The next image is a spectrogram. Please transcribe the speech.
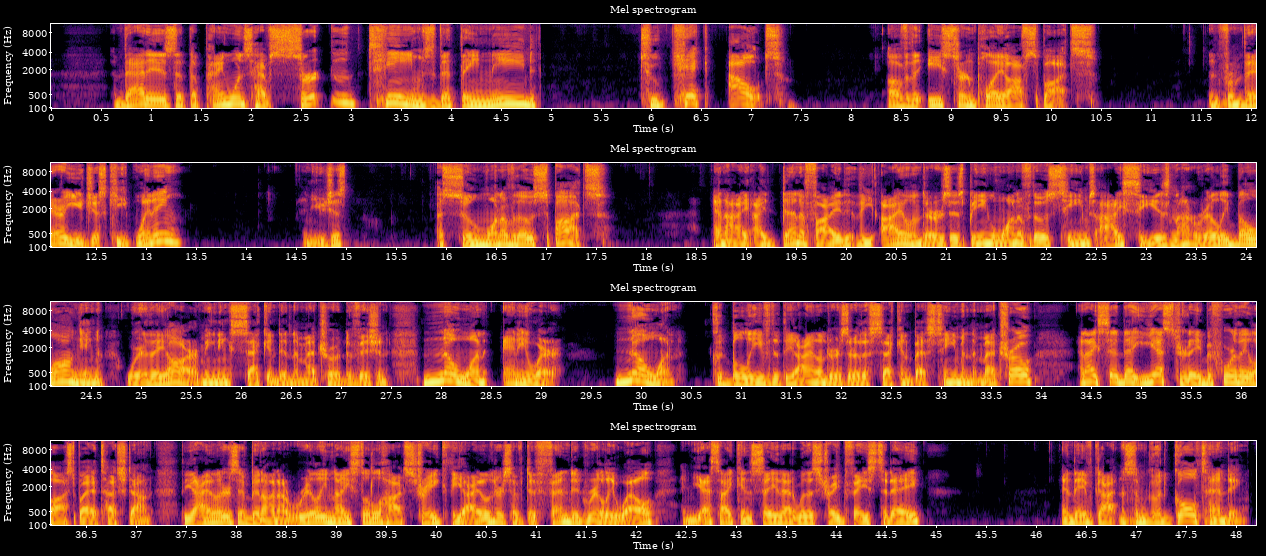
And that is that the Penguins have certain teams that they need to kick out of the Eastern playoff spots. And from there, you just keep winning and you just assume one of those spots. And I identified the Islanders as being one of those teams I see as not really belonging where they are, meaning second in the Metro division. No one anywhere, no one could believe that the Islanders are the second best team in the Metro. And I said that yesterday before they lost by a touchdown. The Islanders have been on a really nice little hot streak. The Islanders have defended really well. And yes, I can say that with a straight face today. And they've gotten some good goaltending.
